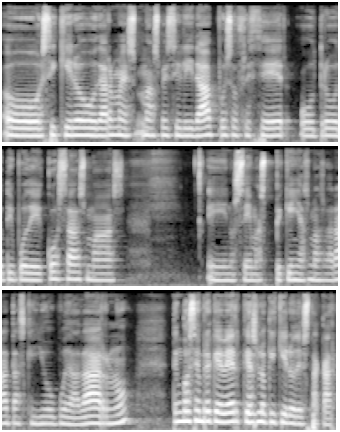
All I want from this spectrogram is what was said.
O si quiero dar más, más visibilidad, pues ofrecer otro tipo de cosas más, eh, no sé, más pequeñas, más baratas que yo pueda dar, ¿no? Tengo siempre que ver qué es lo que quiero destacar.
